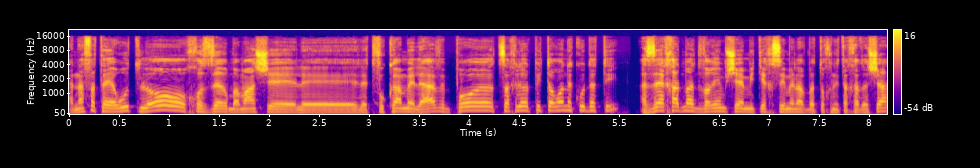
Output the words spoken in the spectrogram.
ענף התיירות לא חוזר ממש uh, לתפוקה מלאה, ופה צריך להיות פתרון נקודתי. אז זה אחד מהדברים שהם מתייחסים אליו בתוכנית החדשה,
